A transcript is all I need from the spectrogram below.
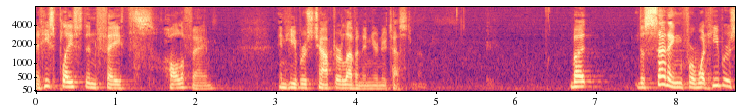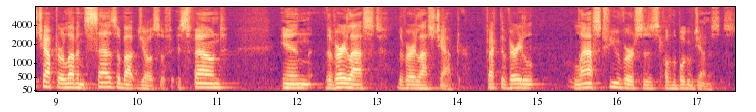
that he's placed in faith's hall of fame in Hebrews chapter 11 in your New Testament. But the setting for what Hebrews chapter 11 says about Joseph is found in the very last, the very last chapter. In fact, the very last few verses of the book of Genesis,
